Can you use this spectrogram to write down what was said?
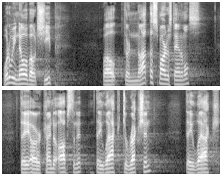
What do we know about sheep? Well, they're not the smartest animals. They are kind of obstinate. They lack direction. They lack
